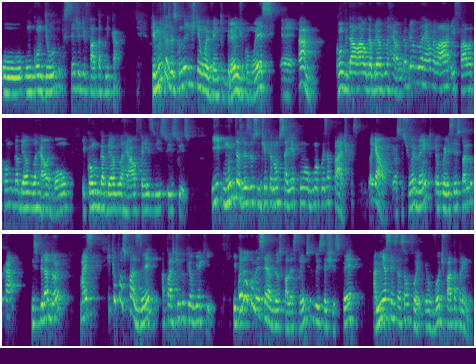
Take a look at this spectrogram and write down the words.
o, um conteúdo que seja de fato aplicável. Porque muitas vezes, quando a gente tem um evento grande como esse, é, ah, convidar lá o Gabriel Villarreal. O Gabriel Villarreal vai lá e fala como o Gabriel Villarreal é bom e como o Gabriel Villarreal fez isso, isso, isso. E muitas vezes eu sentia que eu não saía com alguma coisa prática. Assim. Legal, eu assisti um evento, eu conheci a história do cara, inspirador, mas o que, que eu posso fazer a partir do que eu vi aqui? E quando eu comecei a ver os palestrantes do ICXP, a minha sensação foi, eu vou de fato aprender.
